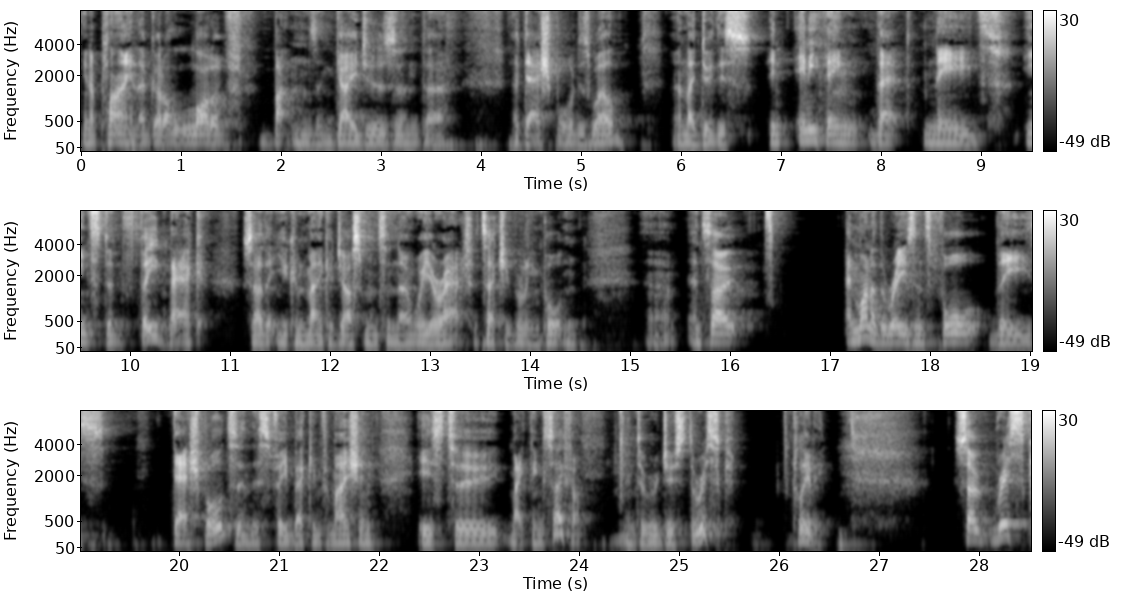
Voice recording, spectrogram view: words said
In a plane, they've got a lot of buttons and gauges and uh, a dashboard as well. And they do this in anything that needs instant feedback so that you can make adjustments and know where you're at. It's actually really important. Uh, and so, and one of the reasons for these dashboards and this feedback information is to make things safer and to reduce the risk, clearly. So, risk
